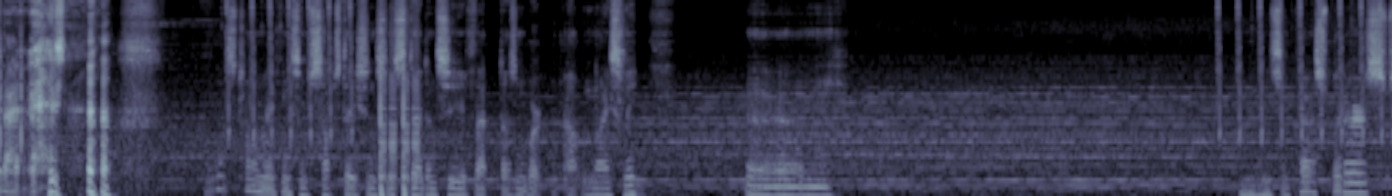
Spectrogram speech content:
You know. Let's try making some substations instead and see if that doesn't work out nicely. Um, some fast splitters.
